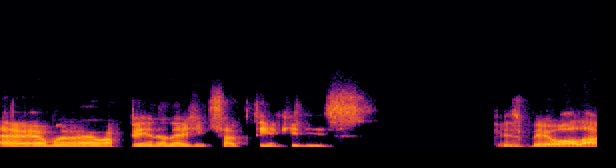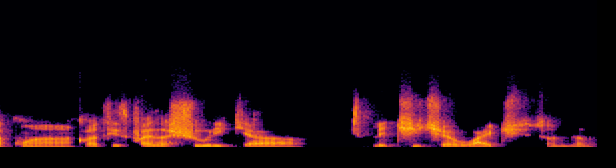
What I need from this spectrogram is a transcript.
É, é uma, é uma pena, né? A gente sabe que tem aqueles, aqueles BO lá com a, com a atriz que faz a Shuri, que é a Letitia White, se não me engano.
